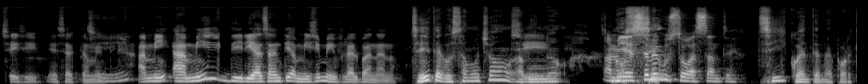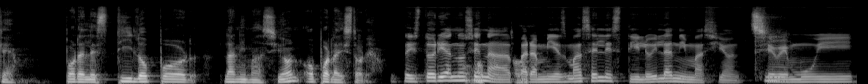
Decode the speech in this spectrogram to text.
Sí, sí, exactamente. Sí. A mí, a mí diría Santi, a mí sí me infla el banano. ¿Sí? ¿Te gusta mucho? A mí no. A mí No este me gustó bastante. Sí, cuéntenme por qué. ¿Por el estilo, por la animación o por la historia? La historia no sé nada, todo. para mí es más el estilo y la animación. Sí. Se ve muy,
